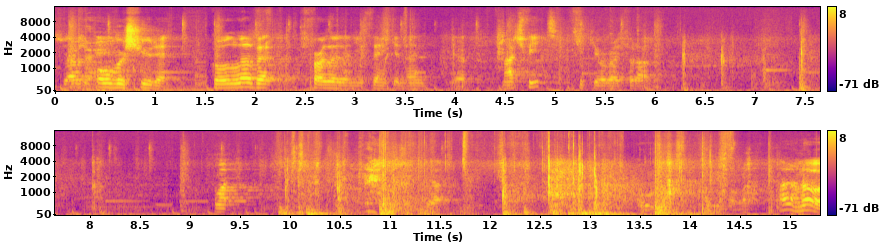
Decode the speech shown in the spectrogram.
so you have to overshoot it. Go a little bit further than you think, and then Yeah. match feet. Kick your right foot up. Come on. Yeah. I don't know.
